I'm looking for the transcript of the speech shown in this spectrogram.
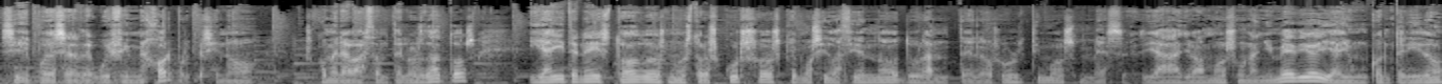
si puede ser de wifi mejor, porque si no comerá bastante los datos y ahí tenéis todos nuestros cursos que hemos ido haciendo durante los últimos meses. Ya llevamos un año y medio y hay un contenido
